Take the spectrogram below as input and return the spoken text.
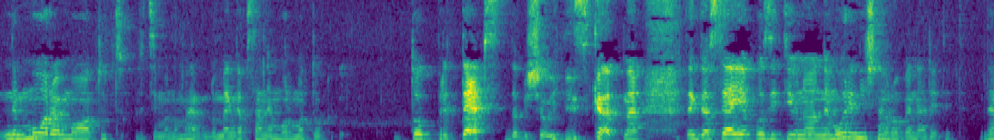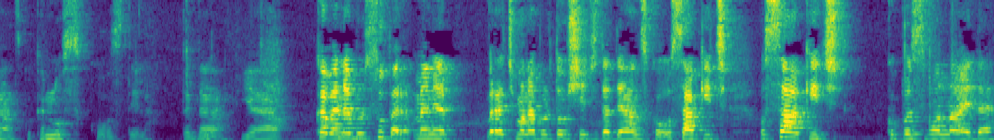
Ne moremo, tudi recimo, do menega psa ne moremo tako pretepst, da bi šel iskat. Tako da vse je pozitivno, ne more nič narobe narediti, dejansko, ker nos skozi dela. Tako da ja. je kaj je najbolj super, meni je najbolj to všeč, da dejansko vsakič, vsakič, ko pa on najde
